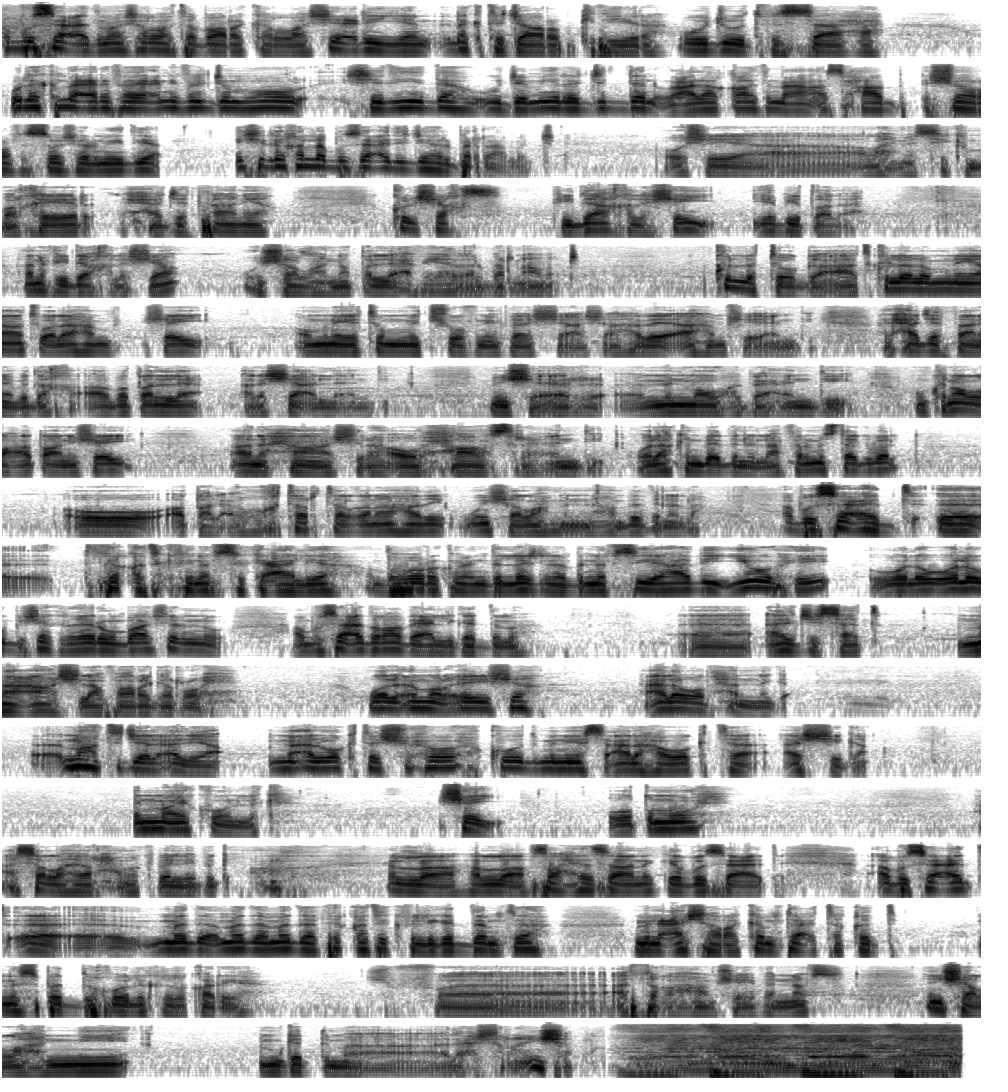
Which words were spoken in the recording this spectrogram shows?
أبو سعد ما شاء الله تبارك الله شعريا لك تجارب كثيرة وجود في الساحة ولك معرفة يعني في الجمهور شديدة وجميلة جدا وعلاقات مع أصحاب الشهرة في السوشيال ميديا. إيش اللي خلى أبو سعد يجي هالبرنامج؟ أول شيء آه، الله يمسيكم بالخير. الحاجة الثانية كل شخص في داخله شيء يبي يطلع أنا في داخل أشياء وإن شاء الله نطلعها في هذا البرنامج. كل التوقعات كل الأمنيات والأهم شيء أمنية أمي تشوفني في الشاشة هذا أهم شيء عندي. الحاجة الثانية بدخ... بطلع الأشياء اللي عندي. من شعر من موهبة عندي. ممكن الله أعطاني شيء أنا حاشره أو حاصره عندي. ولكن بإذن الله في المستقبل وأطلعه. واخترت القناة هذه وإن شاء الله منها بإذن الله. أبو سعد آه، ثقتك في نفسك عالية. ظهورك من عند اللجنة بالنفسية هذه يوحي ولو, ولو بشكل غير مباشر أنه أبو سعد راضي عن اللي قدمه. آه، الجسد ما عاش لا فارق الروح. والعمر عيشه على وضح النقا. آه، ما تجي العلياء مع الوقت الشحوح كود من يسعى لها وقت الشقاء. إن ما يكون لك شيء وطموح عسى الله يرحمك باللي بقى. الله الله. صح لسانك يا أبو سعد. أبو سعد آه، مدى مدى مدى ثقتك في اللي قدمته؟ من عشرة كم تعتقد نسبة دخولك للقرية؟ شوف الثقة أهم شيء في النفس. إن شاء الله إني مقدم آه، العشرة إن شاء الله.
